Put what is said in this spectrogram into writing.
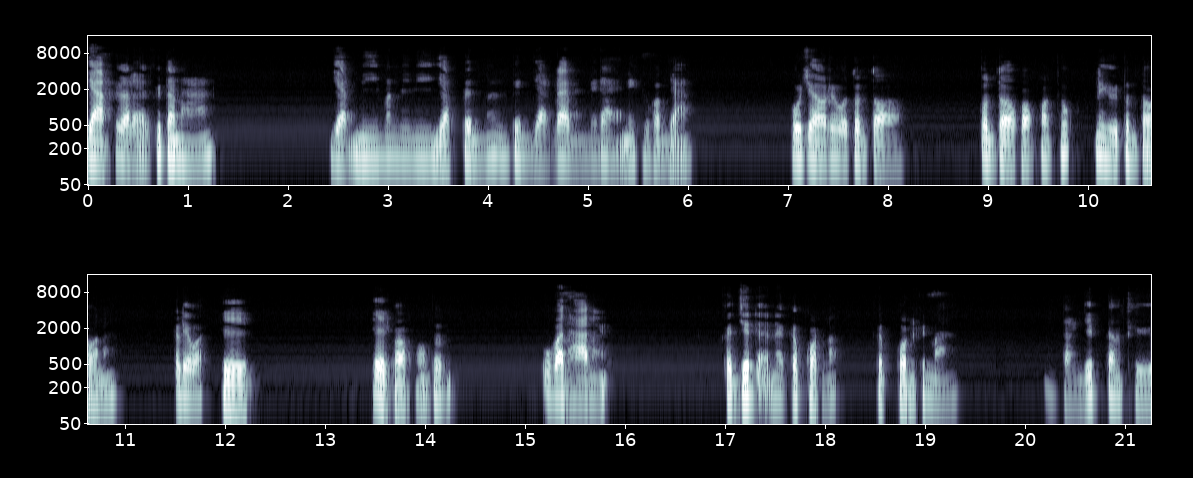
อยากคืออะไรคือตัณหา อยากมีมันไม่มี อยากเป็นมันเป็นอยากได้มันไม่ได้ อันนี้คือความอยากพระเจ้าเรียกว่าต้นต่อ ต้นต่อของความทุกข์นี่คือต้นต่อนะก็เรียกว่าเหตุเหตุของของตนอุปทานก็ยึดอันนั้นก็ผลแล้วก็ผลขึ้นมา ต่างยึดต่างถือ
